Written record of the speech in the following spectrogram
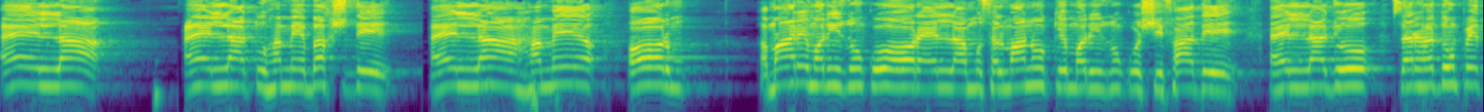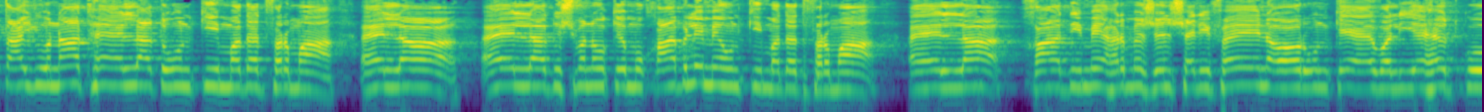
अल्लाह अल्लाह तू हमें बख्श दे अल्लाह हमें और हमारे मरीज़ों को और अल्लाह मुसलमानों के मरीज़ों को शिफा दे अल्लाह जो सरहदों पे तयनत हैं अल्लाह तो उनकी मदद फरमा अल्लाह अल्लाह दुश्मनों के मुकाबले में उनकी मदद फरमा अल्लाह खादिम हरमशन शरीफैन और उनके वली अहद को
